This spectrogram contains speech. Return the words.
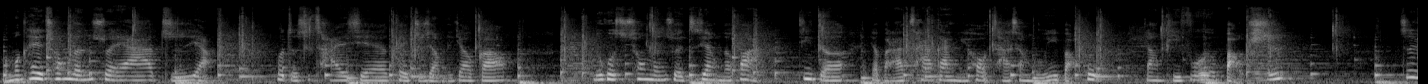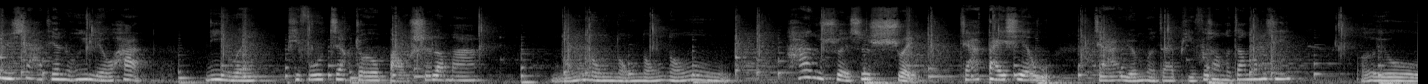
我们可以冲冷水啊，止痒，或者是擦一些可以止痒的药膏。如果是冲冷水这样的话，记得要把它擦干以后擦上乳液保护，让皮肤有保湿。至于夏天容易流汗，你以为皮肤这样就有保湿了吗？No no no no no，汗水是水加代谢物加原本在皮肤上的脏东西。哎呦，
